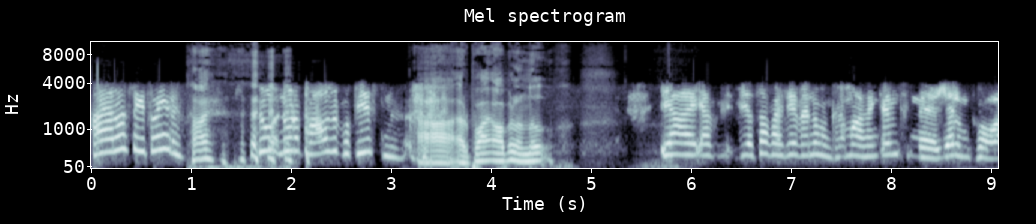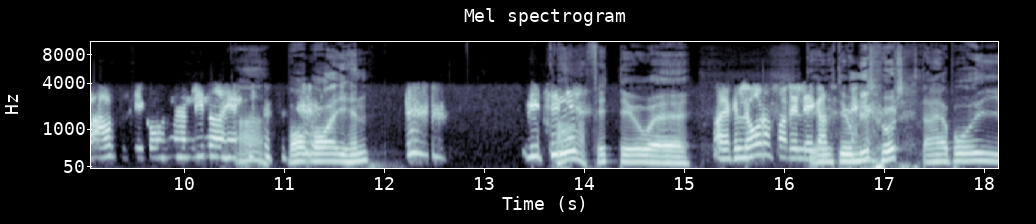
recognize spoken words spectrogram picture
Hej Anders, det er Katrine. Hej. Nu, nu er der pause på pisten. ah, er du på vej op eller ned? Jeg, jeg, jeg så faktisk lige på en kammerat. Han glemte sin uh, hjelm på afterski i går, så han lige ned og. Ah, hvor, hvor er I henne? Vi er Tinje, Ah, fedt. Det er jo, øh, og jeg kan love dig for, at det er det, er lækkert. jo, det er jo mit hud. Der har jeg boet i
